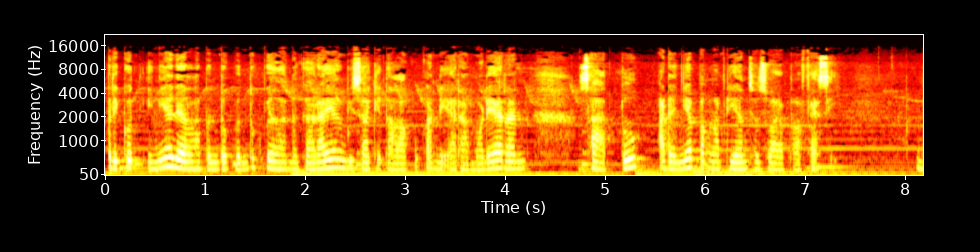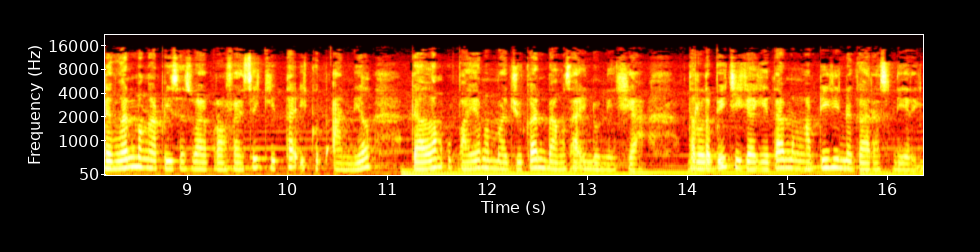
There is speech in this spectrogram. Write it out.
Berikut ini adalah bentuk-bentuk bela negara yang bisa kita lakukan di era modern. Satu, adanya pengabdian sesuai profesi. Dengan mengabdi sesuai profesi, kita ikut andil dalam upaya memajukan bangsa Indonesia. Terlebih jika kita mengabdi di negara sendiri,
